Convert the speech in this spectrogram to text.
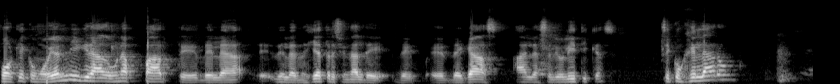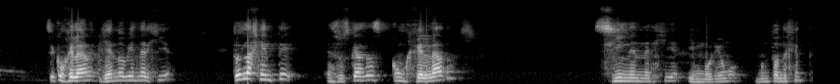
Porque como habían migrado una parte de la, de la energía tradicional de, de- eh, gas a las heliolíticas, se congelaron. Se congelaron, ya no había energía. Entonces la gente en sus casas congelados, sin energía, y murió un montón de gente.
